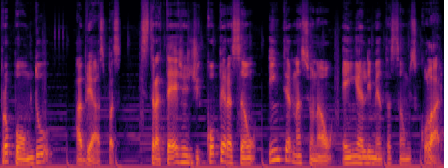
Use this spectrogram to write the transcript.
propondo, abre aspas, estratégias de cooperação internacional em alimentação escolar,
